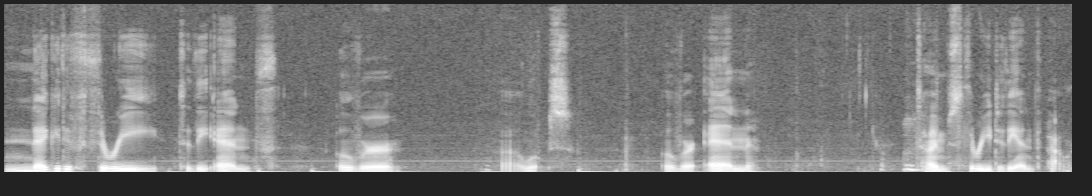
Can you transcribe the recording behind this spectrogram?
negative 3 to the nth over, uh, whoops, over n times 3 to the nth power.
